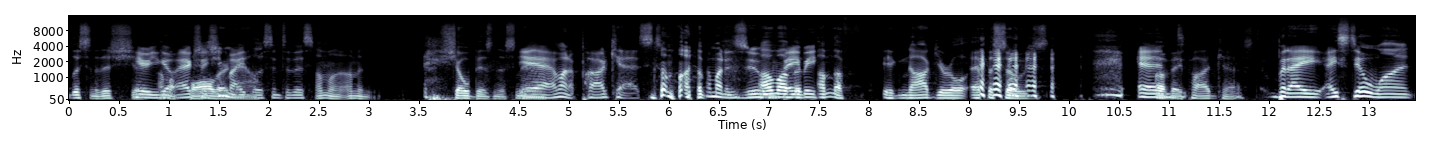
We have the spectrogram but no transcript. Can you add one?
"Listen to this shit." here you I'm go. Actually, she might now. listen to this. I'm a, I'm in show business now. Yeah, I'm on a podcast. I'm on a, I'm on a Zoom, I'm on baby. the I'm the f- inaugural episodes and of a podcast. but I I still want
